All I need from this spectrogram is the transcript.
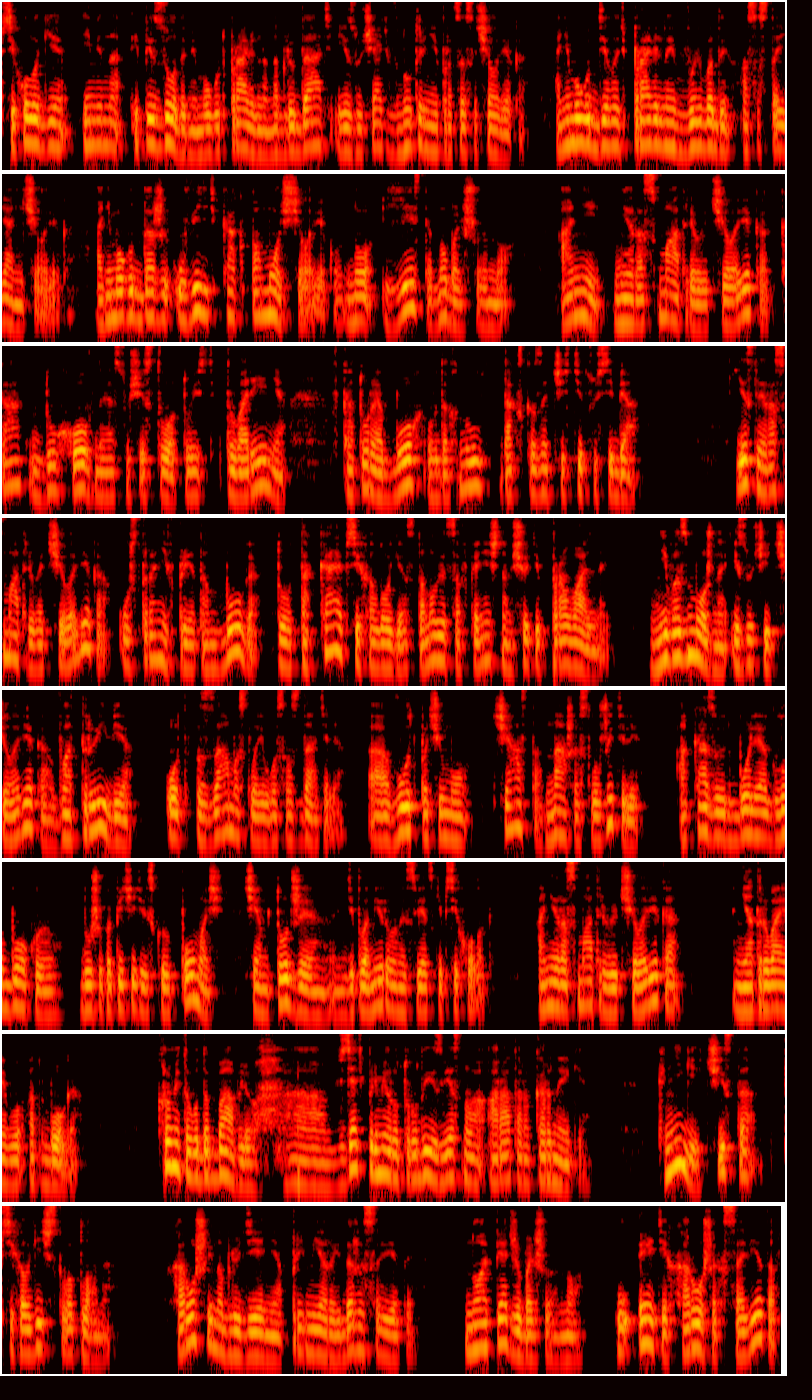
Психологи именно эпизодами могут правильно наблюдать и изучать внутренние процессы человека. Они могут делать правильные выводы о состоянии человека. Они могут даже увидеть, как помочь человеку. Но есть одно большое «но». Они не рассматривают человека как духовное существо, то есть творение, в которое Бог вдохнул, так сказать, частицу себя. Если рассматривать человека, устранив при этом Бога, то такая психология становится в конечном счете провальной. Невозможно изучить человека в отрыве от замысла его создателя. А вот почему часто наши служители оказывают более глубокую душепопечительскую помощь, чем тот же дипломированный светский психолог. Они рассматривают человека, не отрывая его от Бога. Кроме того, добавлю, а, взять, к примеру, труды известного оратора Карнеги. Книги чисто психологического плана. Хорошие наблюдения, примеры и даже советы. Но опять же большое «но». У этих хороших советов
